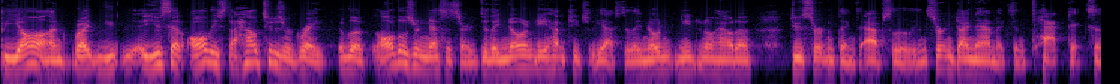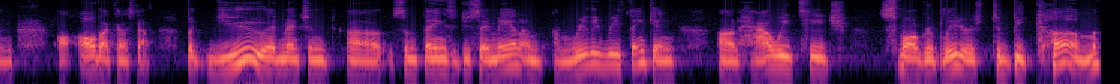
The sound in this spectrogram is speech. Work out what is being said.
beyond right? You you said all these the how to's are great. Look all those are necessary. Do they know need how to teach? Yes. Do they know need to know how to do certain things? Absolutely. And certain dynamics and tactics and all, all that kind of stuff but you had mentioned uh, some things that you say, man, I'm, I'm really rethinking on how we teach small group leaders to become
